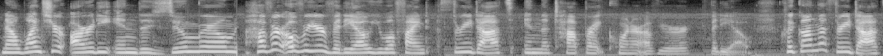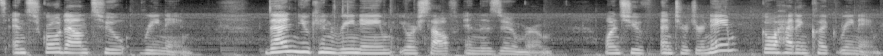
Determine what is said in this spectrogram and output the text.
Now, once you're already in the Zoom room, hover over your video. You will find three dots in the top right corner of your video. Click on the three dots and scroll down to Rename. Then you can rename yourself in the Zoom room. Once you've entered your name, go ahead and click Rename.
